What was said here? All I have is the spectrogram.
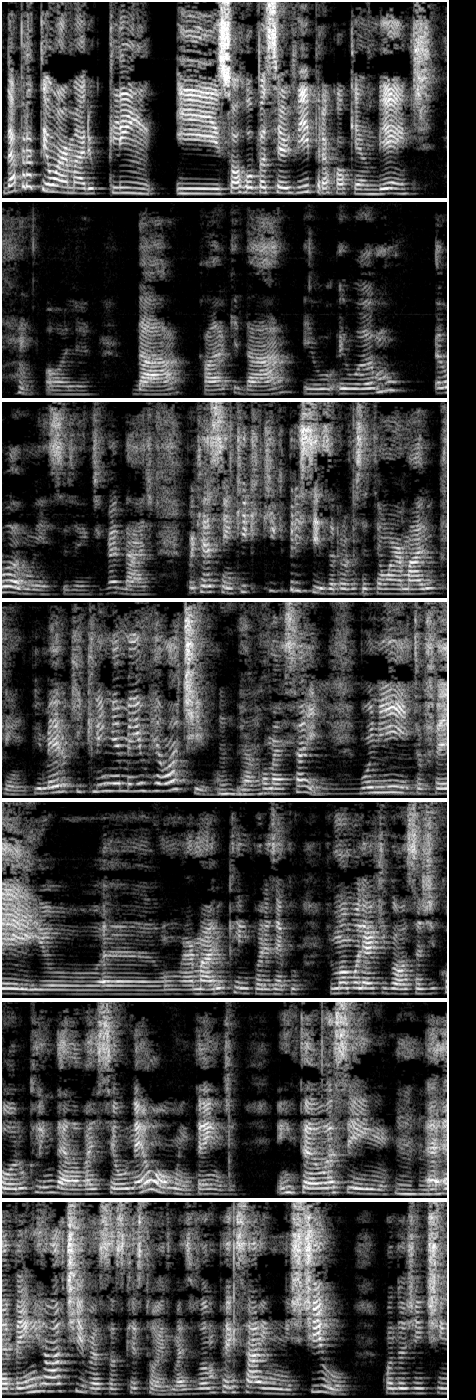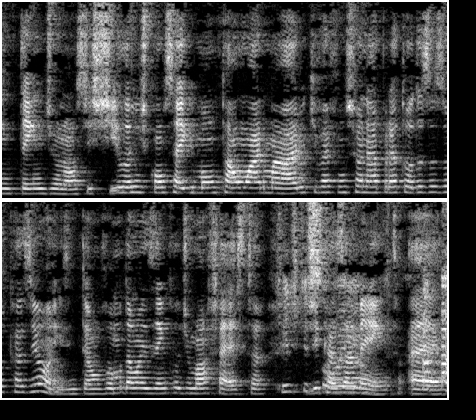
dá pra ter um armário clean e sua roupa servir pra qualquer ambiente? Olha, dá, claro que dá. Eu, eu amo, eu amo isso, gente, verdade. Porque assim, o que, que, que precisa pra você ter um armário clean? Primeiro que clean é meio relativo, Uhum. já começa aí. Bonito, feio, é, um armário clean, por exemplo, pra uma mulher que gosta de cor, o clean dela vai ser o neon, entende? Então, assim, Uhum. é, é bem relativo essas questões, mas vamos pensar em estilo. Quando a gente entende o nosso estilo, a gente consegue montar um armário que vai funcionar para todas as ocasiões. Então, vamos dar um exemplo de uma festa Gente, de sonho. casamento. É, é.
